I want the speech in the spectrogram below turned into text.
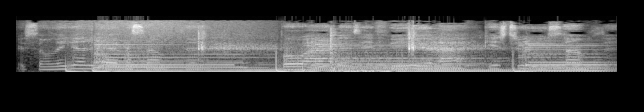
It's only 11 something, but why does it feel like it's 2 something?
